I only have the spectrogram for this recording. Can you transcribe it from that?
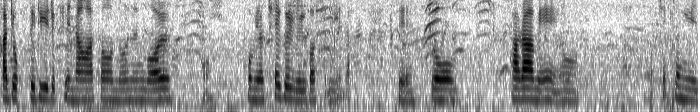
가족들이 이렇게 나와서 노는 걸 어, 보며 책을 읽었습니다. 네, 좀 바람에 어, 어, 책정이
